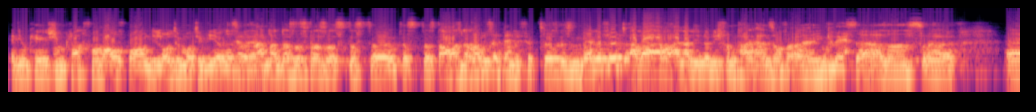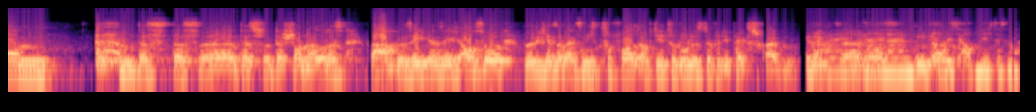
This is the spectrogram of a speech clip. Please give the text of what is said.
Education, Plattform aufbauen, die Leute motivieren, das, ja, ja. das ist was, was das, das, das, das dauert. Das ist ein großer Benefit. Das ist ein Benefit, aber auch einer, den du nicht von Tag 1 auf äh, hinkriegst. Ja? Also das, äh, ähm, das, das, äh, das, das schon. Also das klar, sehe seh ich auch so, würde ich jetzt aber jetzt nicht sofort auf die To-Do-Liste für die Packs schreiben. Direkt, nein, ja, nein, nein, glaube ich auch nicht. Das man,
